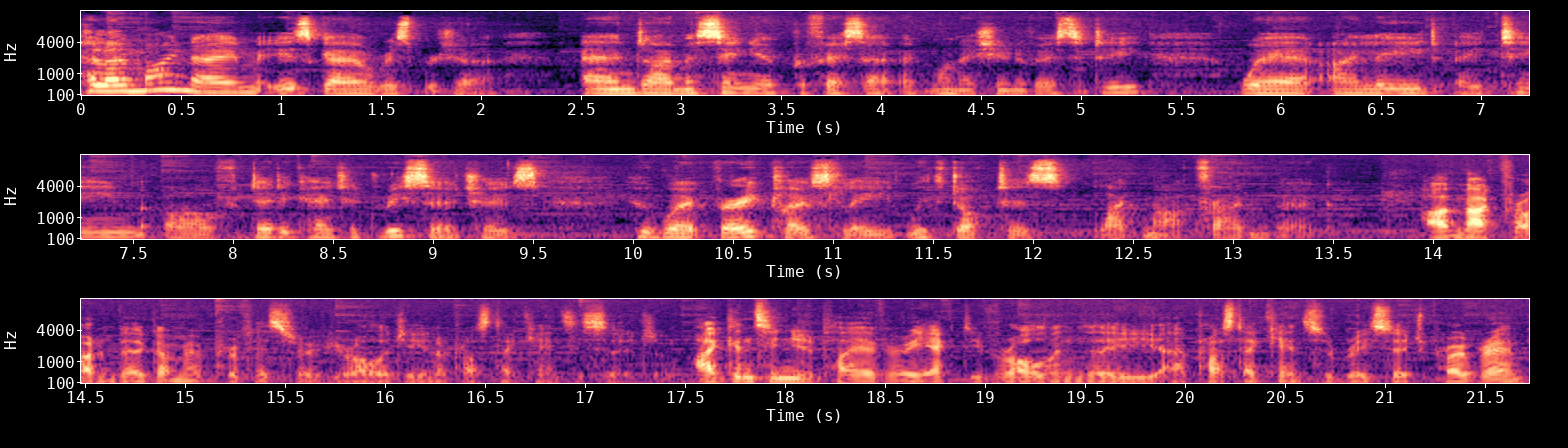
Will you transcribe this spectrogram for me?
Hello, my name is Gail Risbridger and I'm a senior professor at Monash University where I lead a team of dedicated researchers who work very closely with doctors like Mark Frydenberg. I'm Mark Frydenberg, I'm a Professor of Urology and a prostate cancer surgeon. I continue to play a very active role in the uh, prostate cancer research program.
